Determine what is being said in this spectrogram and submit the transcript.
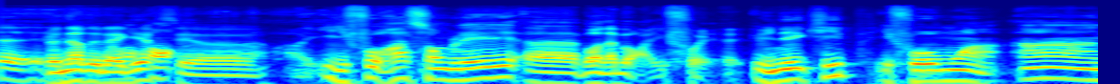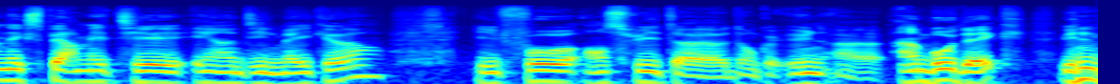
euh, le nerf de la guerre, c'est. Il faut rassembler. bon, d'abord, il faut une équipe. Il faut au moins un expert métier et un deal maker. Il faut ensuite donc une, un beau deck, une,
